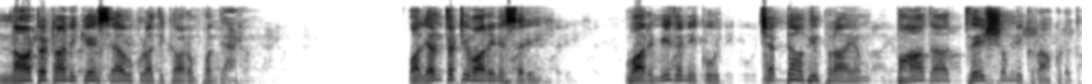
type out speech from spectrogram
నాటటానికే సేవకుడు అధికారం పొందాడు. వాళ్ళు ఎంతటి వారైనా సరే వారి మీద నీకు చెడ్డ అభిప్రాయం బాధ ద్వేషం నీకు రాకూడదు.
